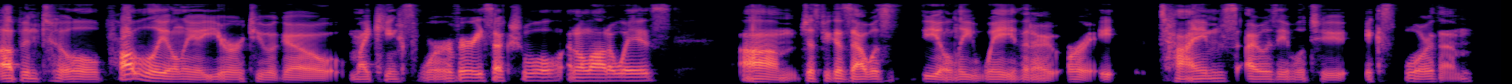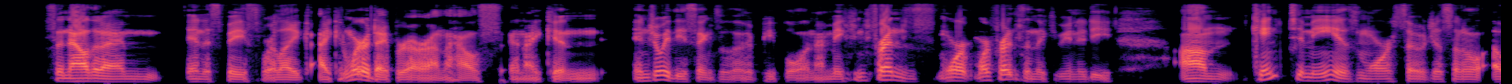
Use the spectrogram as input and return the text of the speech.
up until probably only a year or two ago, my kinks were very sexual in a lot of ways. Um, just because that was the only way that I, or a- times I was able to explore them. So now that I'm in a space where like I can wear a diaper around the house and I can enjoy these things with other people and I'm making friends, more more friends in the community. Um, kink to me is more so just a, a,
